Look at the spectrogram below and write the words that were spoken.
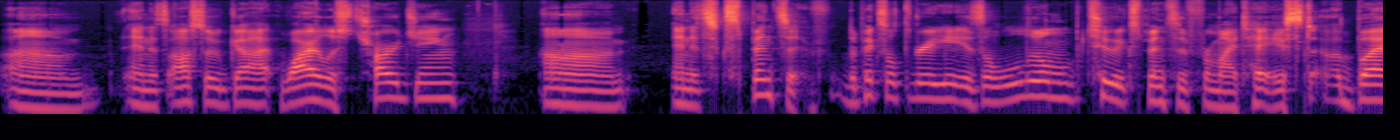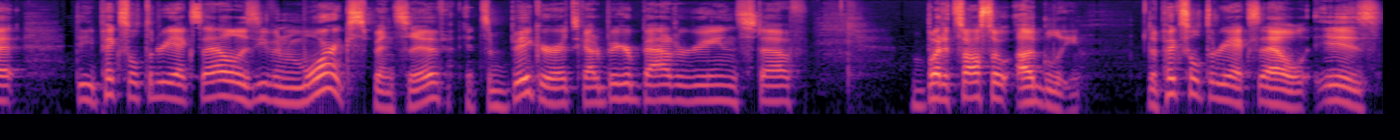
Um, and it's also got wireless charging. Um, and it's expensive. The Pixel 3 is a little too expensive for my taste, but the Pixel 3 XL is even more expensive. It's bigger, it's got a bigger battery and stuff, but it's also ugly. The Pixel 3 XL is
